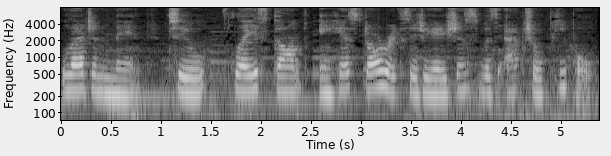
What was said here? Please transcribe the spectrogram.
legend men to place Gump in historic situations with actual people.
